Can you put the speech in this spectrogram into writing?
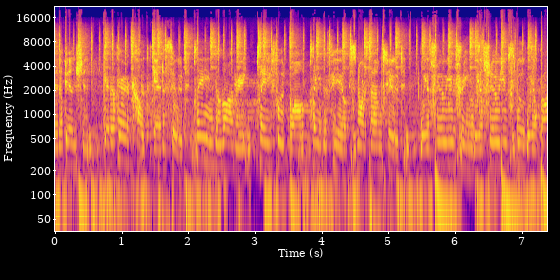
get a pension, get a haircut, get a suit, playing the lottery, play football, play the field, snort some toot. We'll show you train, we'll show you spoon, we'll buy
